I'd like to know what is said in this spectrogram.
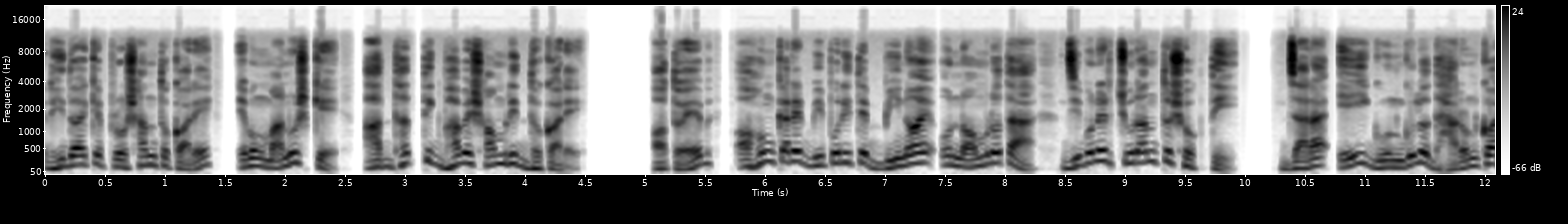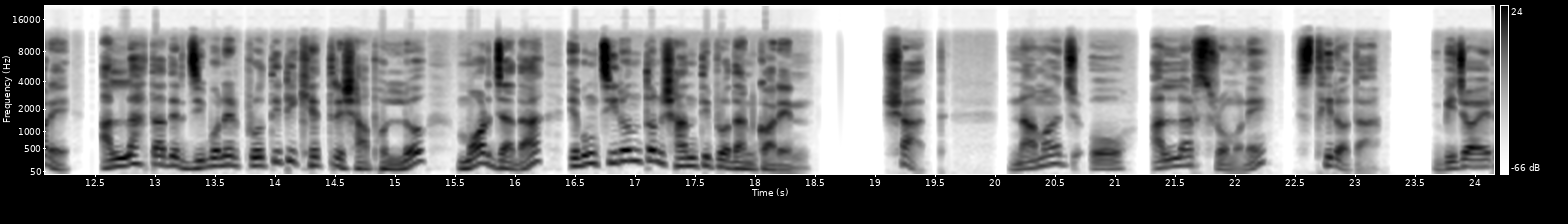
হৃদয়কে প্রশান্ত করে এবং মানুষকে আধ্যাত্মিকভাবে সমৃদ্ধ করে। অতএব অহংকারের বিপরীতে বিনয় ও নম্রতা জীবনের চূড়ান্ত শক্তি, যারা এই গুণগুলো ধারণ করে আল্লাহ তাদের জীবনের প্রতিটি ক্ষেত্রে সাফল্য, মর্যাদা এবং চিরন্তন শান্তি প্রদান করেন। সাত, নামাজ ও আল্লাহর শ্রমণে স্থিরতা, বিজয়ের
